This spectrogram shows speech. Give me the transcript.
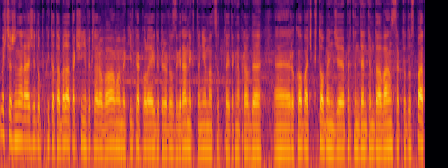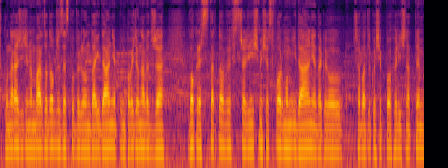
Myślę, że na razie, dopóki ta tabela tak się nie wyklarowała, mamy kilka kolejek dopiero rozegranych, to nie ma co tutaj tak naprawdę e, rokować, kto będzie pretendentem do awansu, kto do spadku. Na razie idzie nam bardzo dobrze, zespół wygląda idealnie. Bym powiedział nawet, że w okres startowy wstrzeliliśmy się z formą idealnie, dlatego trzeba tylko się pochylić nad tym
